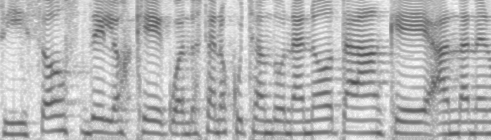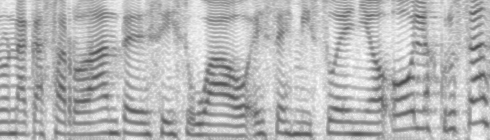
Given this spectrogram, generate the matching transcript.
Si sos de los que cuando están escuchando una nota que andan en una casa rodante decís, wow, ese es mi sueño, o los cruzás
